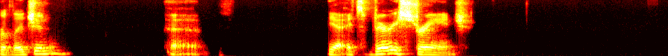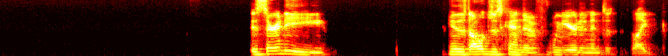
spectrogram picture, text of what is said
religion. Uh, yeah, it's very strange. Is there any is it all just kind of weird and into like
